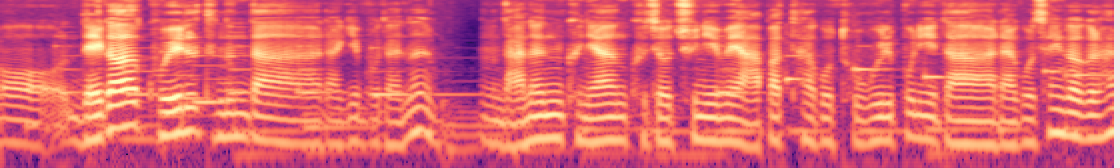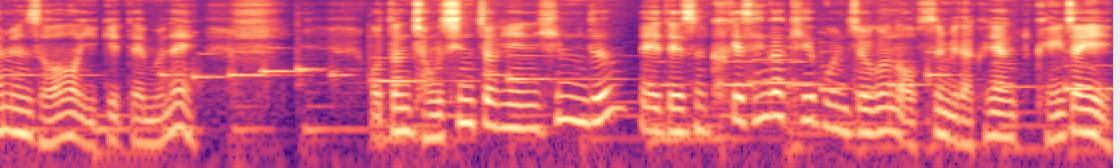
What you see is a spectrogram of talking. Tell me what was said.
어, 내가 고해를 듣는다라기보다는 음, 나는 그냥 그저 주님의 아바타하고 도구일 뿐이다라고 생각을 하면서 있기 때문에 어떤 정신적인 힘듦에 대해서는 크게 생각해 본 적은 없습니다. 그냥 굉장히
